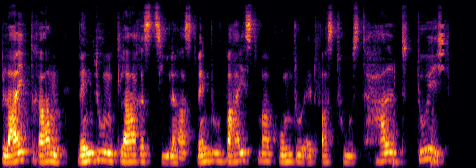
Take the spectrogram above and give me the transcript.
bleib dran, wenn du ein klares Ziel hast, wenn du weißt, warum du etwas tust, halt durch.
